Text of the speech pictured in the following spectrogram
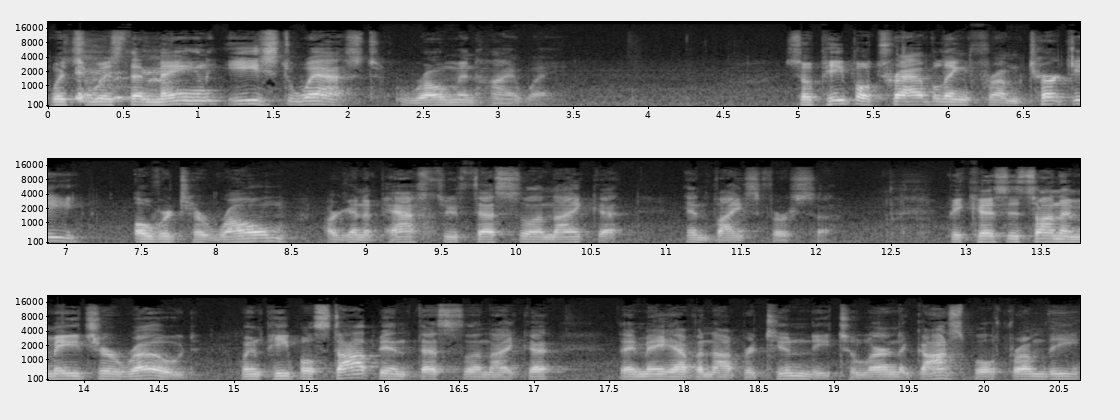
which was the main east west Roman highway. So people traveling from Turkey over to Rome are going to pass through Thessalonica and vice versa. Because it's on a major road, when people stop in Thessalonica, they may have an opportunity to learn the gospel from the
